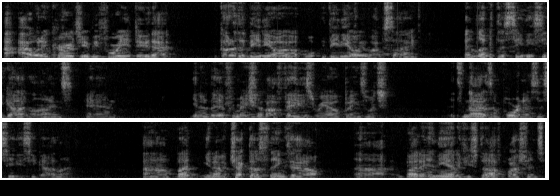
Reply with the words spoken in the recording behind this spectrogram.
I, I would encourage you before you do that, go to the video VDOE website and look at the CDC guidelines and you know the information about phased reopenings, which it's not as important as the CDC guidelines. Uh, but you know, check those things out. Uh, but in the end, if you still have questions,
